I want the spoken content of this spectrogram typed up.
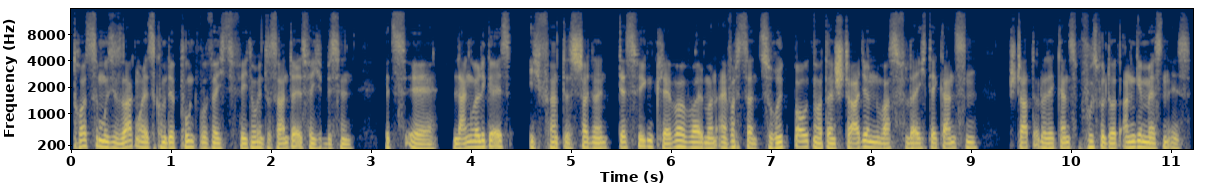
trotzdem muss ich sagen, und jetzt kommt der Punkt, wo vielleicht, vielleicht noch interessanter ist, vielleicht ein bisschen jetzt äh, langweiliger ist. Ich fand das Stadion deswegen clever, weil man einfach das dann zurückbaut und hat ein Stadion, was vielleicht der ganzen Stadt oder der ganzen Fußball dort angemessen ist.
